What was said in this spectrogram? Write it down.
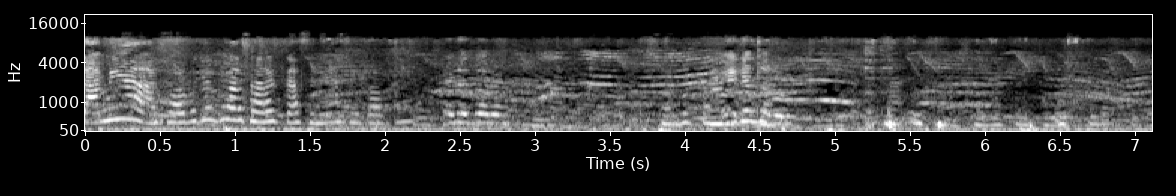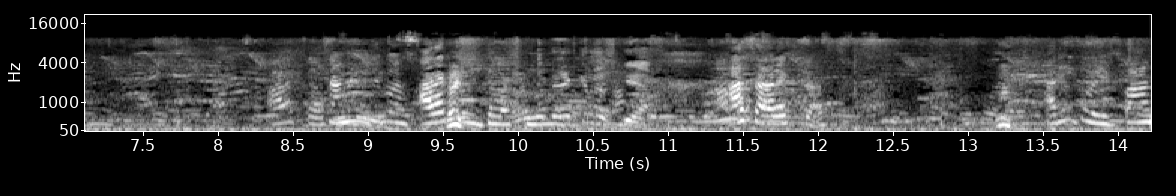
লামিয়া ক্লাস আরেকটা আছে নিয়ে আসো তো এটা ধরো এটা ধরো আরেকটা আচ্ছা আরেকটা। আরে কই পান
